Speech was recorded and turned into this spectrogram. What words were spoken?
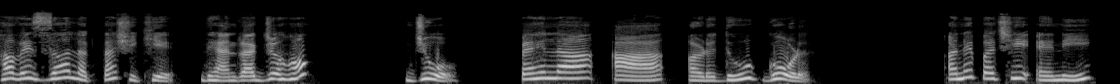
હવે ઝ લખતા શીખીએ. ધ્યાન રાખજો હો. જુઓ. પહેલા આ અડધું ગોળ. અને પછી એની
